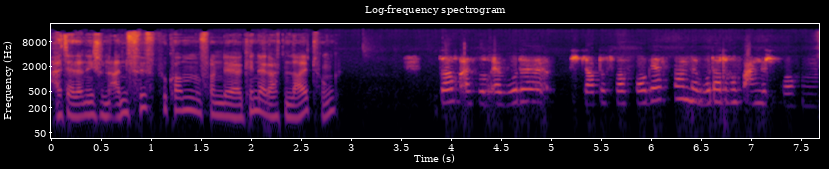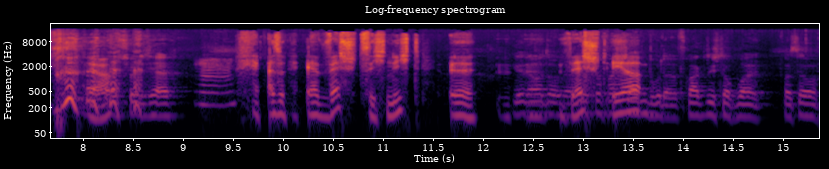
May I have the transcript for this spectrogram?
Hat er dann nicht schon Anpfiff bekommen von der Kindergartenleitung? Doch, also er wurde, ich glaube, das war vorgestern, da wurde er darauf angesprochen. Ja. Hm. Also er wäscht sich nicht. Äh, Genau, doch, das wäscht er. Bruder. Frag dich doch mal. Pass auf.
